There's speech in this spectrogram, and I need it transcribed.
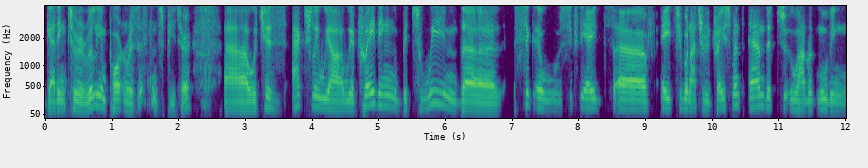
getting to a really important resistance peter uh, which is actually we are we are trading between the six, uh, 68 uh, 8 fibonacci retracement and the 200 moving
